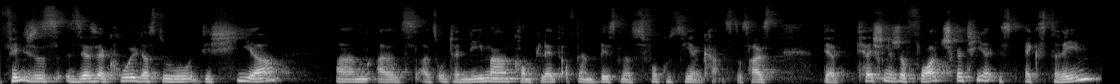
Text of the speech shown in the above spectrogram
finde ich es sehr, sehr cool, dass du dich hier ähm, als, als Unternehmer komplett auf dein Business fokussieren kannst. Das heißt, der technische Fortschritt hier ist extrem.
